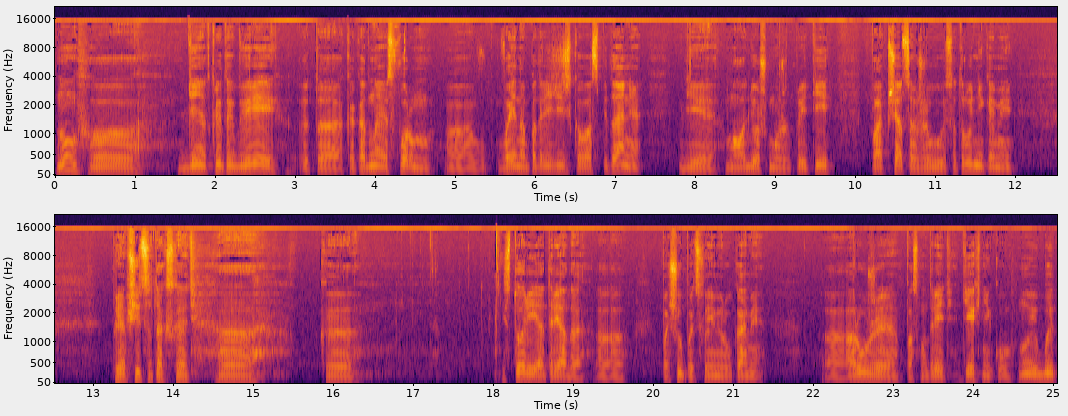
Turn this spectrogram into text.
Ну, э, День открытых дверей – это как одна из форм э, военно-патриотического воспитания, где молодежь может прийти, пообщаться вживую с сотрудниками, приобщиться, так сказать, э, к истории отряда, э, пощупать своими руками оружие, посмотреть технику, ну и быт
